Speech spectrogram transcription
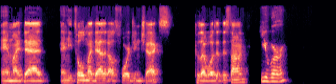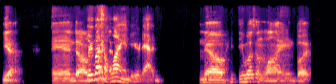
and my dad and he told my dad that I was forging checks because I was at this time. You were. Yeah, and um, well, he wasn't dad, lying to your dad. No, he wasn't lying, but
